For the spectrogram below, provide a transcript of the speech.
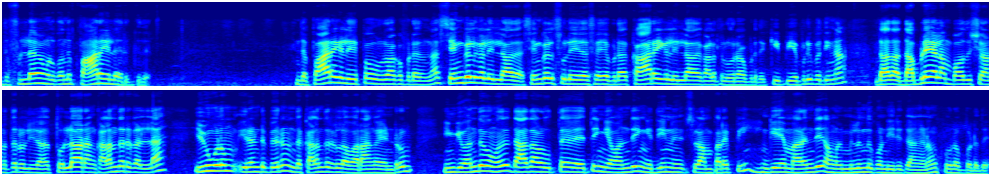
இது ஃபுல்லாகவே உங்களுக்கு வந்து பாறையில் இருக்குது. இந்த பாறைகள் எப்போ உருவாக்கப்பட்டதுன்னா செங்கல்கள் இல்லாத செங்கல் சூழலில் செய்யப்பட காரைகள் இல்லாத காலத்தில் உருவாக்கப்படுது. கிபி எப்படி பார்த்தீங்கன்னா தாதா தப்ளையாலம் பாதுஷா அனத்தருள் இல்லாத தொள்ளாயிரம் கலந்தர்களில் இவங்களும் இரண்டு பேரும் இந்த கலந்தர்களில் வராங்க என்றும் இங்கே வந்தவங்க வந்து தாதாவோட உத்தரவித்து இங்கே வந்து இங்கே தீன் இஸ்லாம் பரப்பி இங்கேயே மறைந்து அவங்க மிழுந்து கொண்டிருக்காங்கன்னு கூறப்படுது.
